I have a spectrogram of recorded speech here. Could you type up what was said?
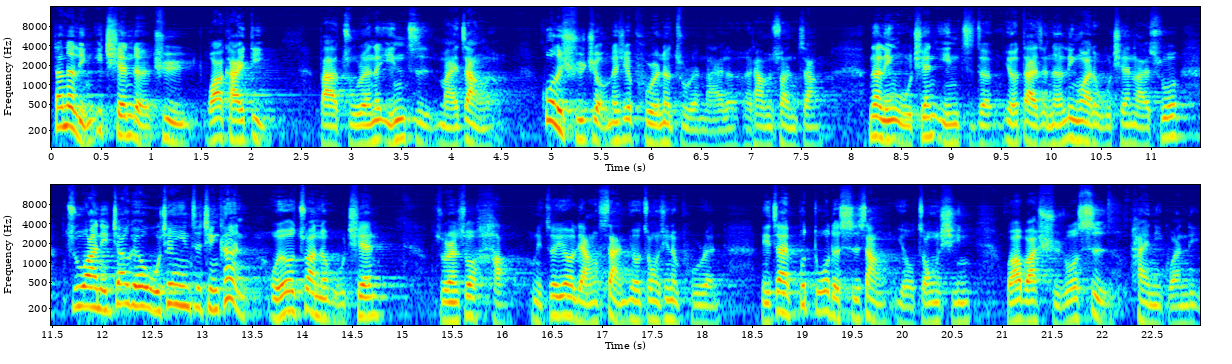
但那领一千的去挖开地，把主人的银子埋葬了。过了许久，那些仆人的主人来了，和他们算账。那领五千银子的又带着那另外的五千来说：“主啊，你交给我五千银子，请看，我又赚了五千。”主人说：“好，你这又良善又忠心的仆人，你在不多的事上有忠心，我要把许多事派你管理。”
